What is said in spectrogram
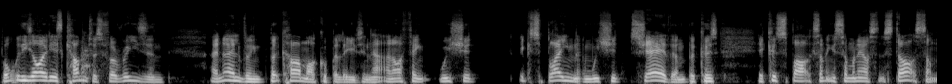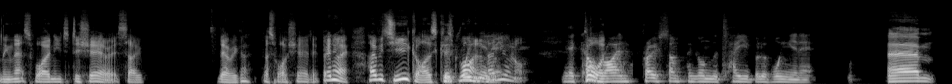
but these ideas come to us for a reason, and everything. But Carmichael believes in that, and I think we should explain them, we should share them because it could spark something in someone else and start something. That's why I needed to share it. So there we go. That's why I shared it. But anyway, over to you guys because Ryan, no, you're not. Yeah, come on, Ryan, throw something on the table of winging it. Um,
